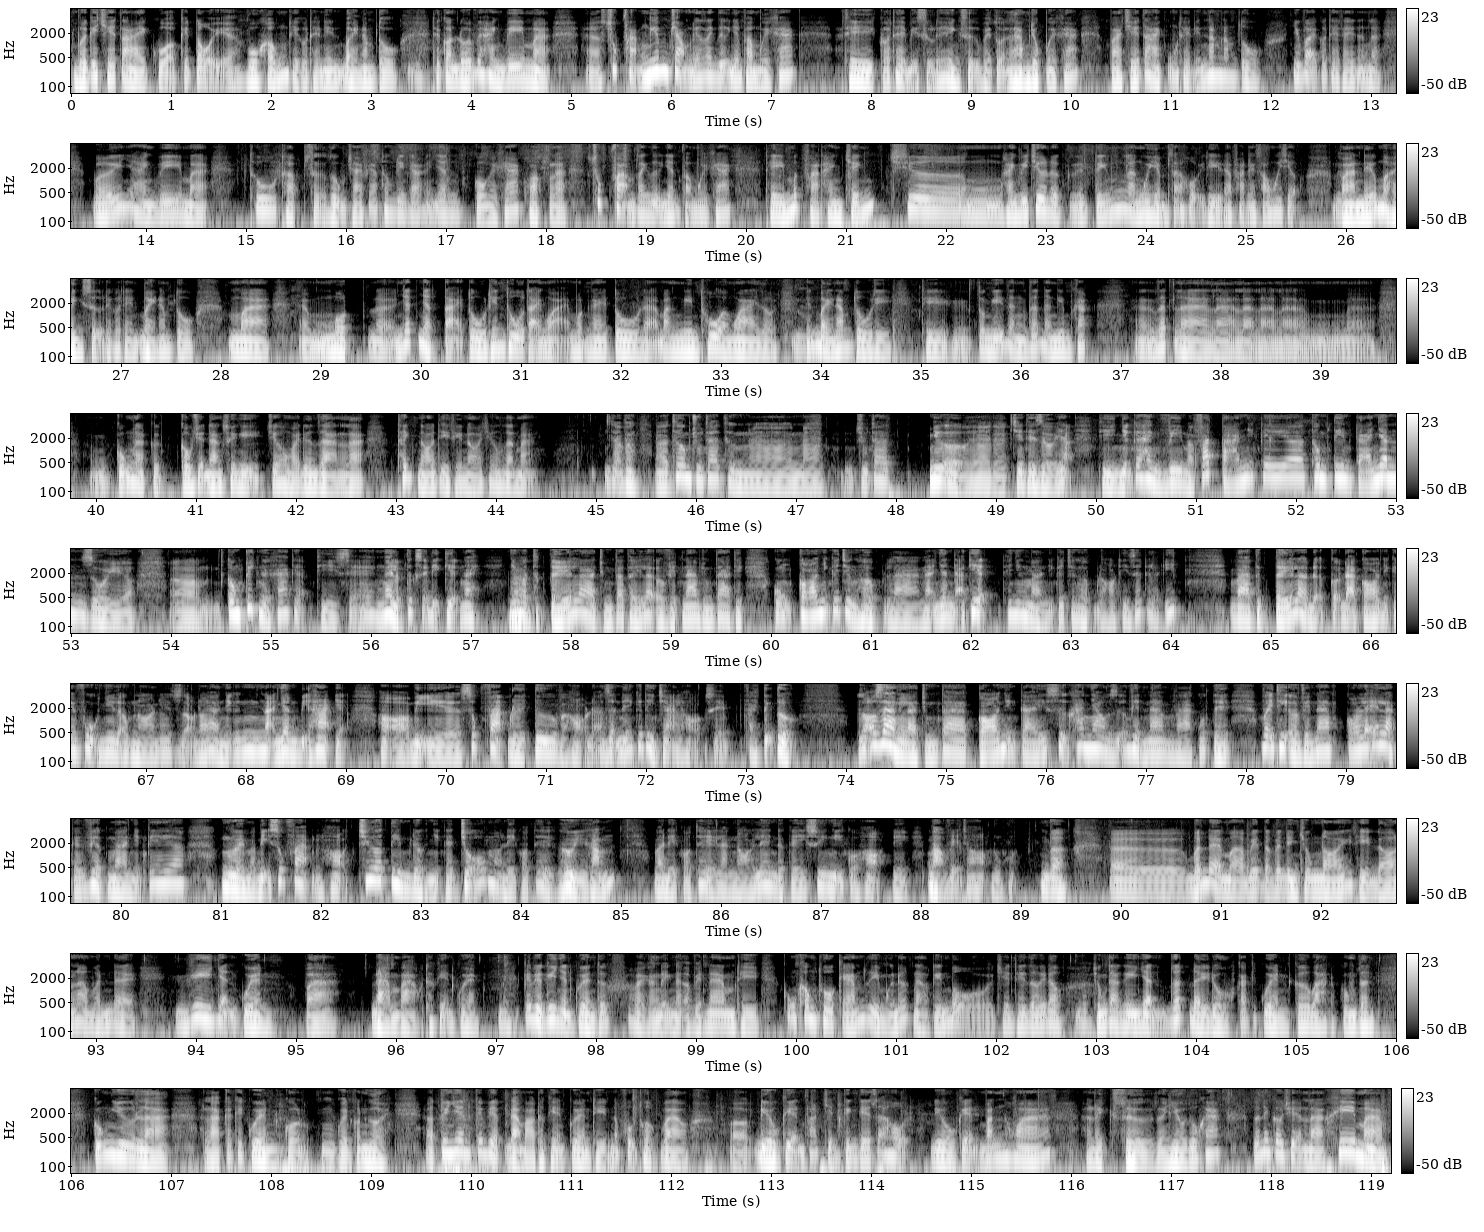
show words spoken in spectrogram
với cái chế tài của cái tội ờ, vu khống thì có thể đến 7 năm tù. Ừ. Thế còn đối với hành vi mà uh, xúc phạm nghiêm trọng đến danh dự nhân phẩm người khác thì có thể bị xử lý hình sự về tội làm nhục người khác và chế tài cũng có thể đến 5 năm tù. Như vậy có thể thấy rằng là với những hành vi mà thu thập sử dụng trái phép thông tin cá nhân của người khác hoặc là xúc phạm danh dự nhân phẩm người khác thì mức phạt hành chính chưa hành vi chưa được tính là nguy hiểm xã hội thì đã phạt đến 60 triệu. Và nếu mà hình sự thì có thể đến 7 năm tù. Mà ờ, một ờ, nhất nhật tại tù thiên thu tại ngoại một ngày tù đã bằng nghìn thu ở ngoài rồi đến 7 năm tù thì thì tôi nghĩ rằng rất là nghiêm khắc ờ, rất là là là là, là, là cũng là câu chuyện đáng suy nghĩ chứ không phải đơn giản là thích nói gì thì nói trên không gian mạng Dạ vâng, à, thưa ông chúng ta thường uh, chúng ta như ở, ở trên thế giới ạ thì những cái hành vi mà phát tán những cái thông tin cá nhân rồi uh, công kích người khác ấy, thì sẽ ngay lập tức sẽ bị kiện ngay nhưng à. mà vâng. thực tế là chúng ta thấy là ở Việt Nam chúng ta thì cũng có những cái trường hợp là nạn nhân đã kiện thế nhưng mà những cái trường hợp đó thì rất là ít và thực tế là đã, đã có những cái vụ như là ông nói đó, đó là những nạn nhân bị hại ạ họ bị xúc phạm đời tư và họ đã dẫn đến cái tình trạng là họ sẽ phải tự tử rõ ràng là chúng ta có những cái sự khác nhau giữa Việt Nam và quốc tế. Vậy thì ở Việt Nam có lẽ là cái việc mà những cái ờ, người mà bị xúc phạm họ chưa tìm được những cái chỗ mà để có thể gửi gắm và để có thể là nói lên được cái suy nghĩ của họ để bảo vệ cho họ đúng không Vâng. Ờ, vấn đề mà bên tập viên Đình Trung nói thì đó là vấn đề ghi nhận quyền và đảm bảo thực hiện quyền. Ừ. Cái việc ghi nhận quyền tôi phải khẳng định là ở Việt Nam thì cũng không thua kém gì một cái nước nào tiến bộ trên thế giới đâu. Ừ. Chúng ta ghi nhận rất đầy đủ các cái quyền cơ bản của công dân cũng như là là các cái quyền của quyền con người. À, tuy nhiên cái việc đảm bảo thực hiện quyền thì nó phụ thuộc vào uh, điều kiện phát triển kinh tế xã hội, điều kiện văn hóa, lịch sử rồi nhiều thứ khác. Dẫn đến câu chuyện là khi mà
